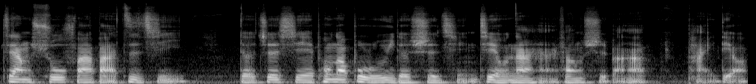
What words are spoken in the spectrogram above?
这样抒发，把自己的这些碰到不如意的事情，借由呐喊方式把它排掉。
